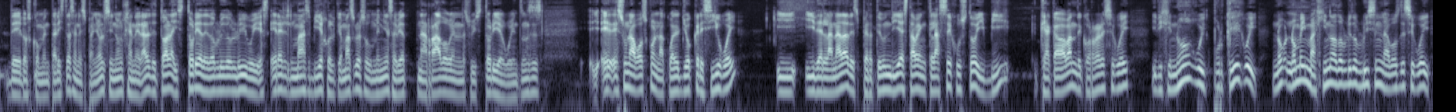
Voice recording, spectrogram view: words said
de los comentaristas en español, sino en general de toda la historia de WWE, güey. Es- Era el más viejo, el que más WrestleMania se había narrado en su historia, güey. Entonces, e- es una voz con la cual yo crecí, güey. Y, de la nada desperté un día, estaba en clase justo y vi que acababan de correr ese güey. Y dije, no, güey, ¿por qué, güey? No, no me imagino a WWE sin la voz de ese güey.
